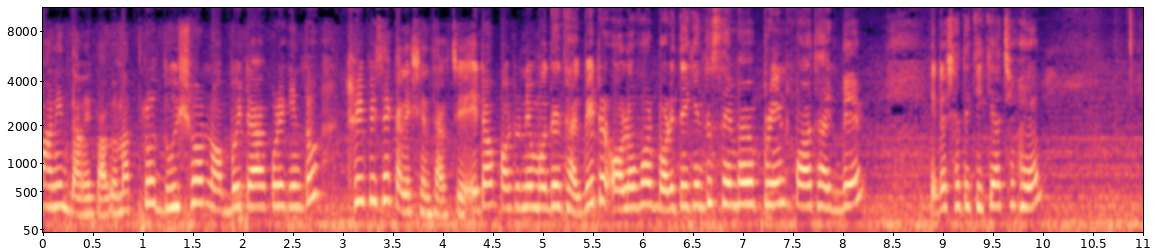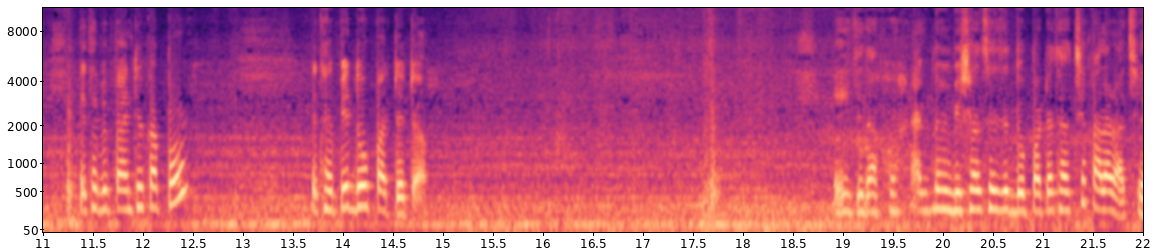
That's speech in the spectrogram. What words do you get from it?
পানির দামে পাবে। মাত্র দুইশো নব্বই টাকা করে কিন্তু থ্রি পিসের কালেকশন থাকছে। এটাও কটনের মধ্যে থাকবে। এটার অল ওভার বডিতে কিন্তু সেমভাবে প্রিন্ট করা থাকবে। এটার সাথে কি কি আছে ভাইয়া? এ থাকবে প্যান্টের কাপড়, এ থাকবে দোপাট্টাটা। এই যে দেখো একদম বিশাল সাইজের দোপাটা থাকছে কালার আছে।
